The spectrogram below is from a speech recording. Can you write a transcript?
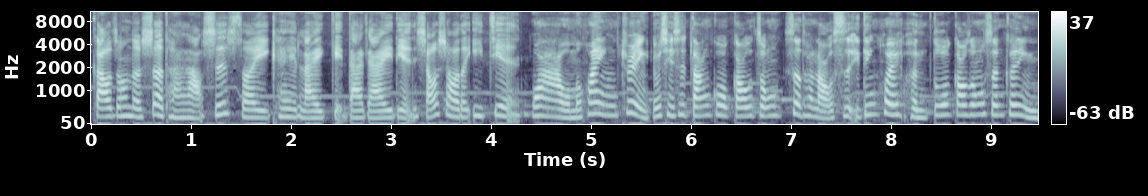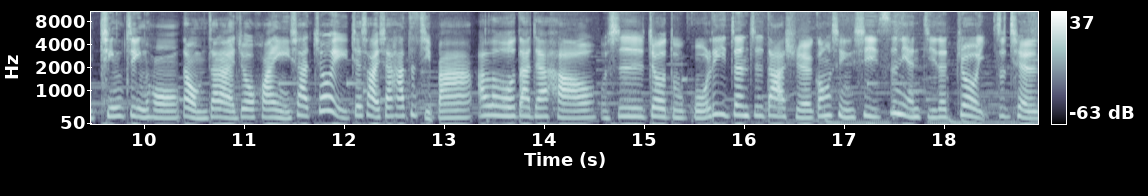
高中的社团老师，所以可以来给大家一点小小的意见。哇，我们欢迎 Dream，尤其是当过高中社团老师，一定会很多高中生跟你亲近哦。那我们再来就欢迎一下 Joy，介绍一下他自己吧。Hello，大家好，我是就读国立政治大学公行系四年级的 Joy，之前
